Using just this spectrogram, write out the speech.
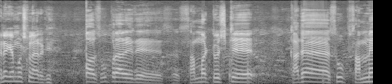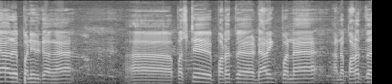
எனக்கு எமோஷனலாக இருக்குது சூப்பராக இருக்குது. செம்ம ட்விஸ்ட்டு கதை சூப் செம்மையாக பண்ணியிருக்காங்க ஃபஸ்ட்டு படத்தை டைரக்ட் பண்ண அந்த படத்தை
